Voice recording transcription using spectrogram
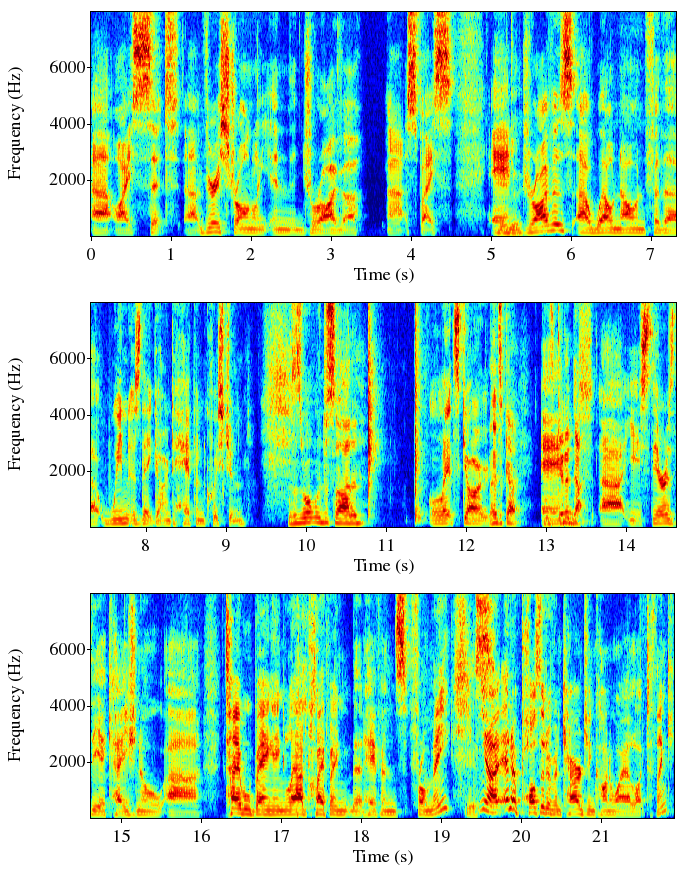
Uh, I sit uh, very strongly in the driver uh, space. And drivers are well known for the when is that going to happen question. this is what we've decided. Let's go. Let's go. Let's get it And, done. Uh, yes, there is the occasional uh, table banging, loud clapping that happens from me. Yes. You know, in a positive, encouraging kind of way, I like to think.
